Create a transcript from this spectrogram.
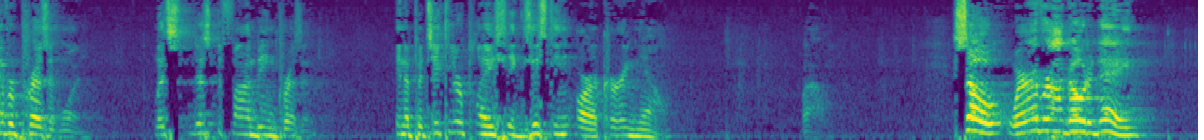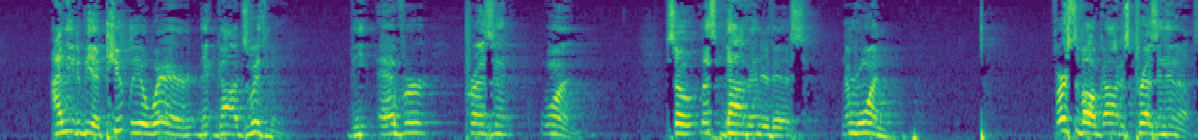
ever present one. Let's, let's define being present. In a particular place, existing or occurring now. Wow. So, wherever I go today, I need to be acutely aware that God's with me. The ever present one. So, let's dive into this. Number one, first of all, God is present in us.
